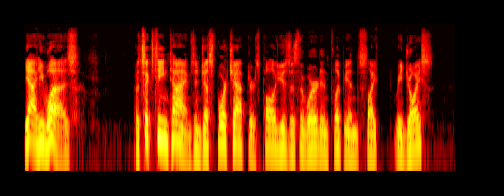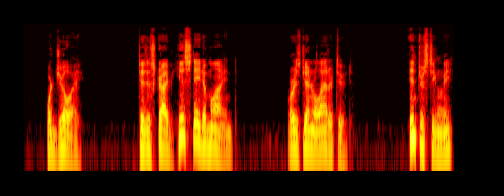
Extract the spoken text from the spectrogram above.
Yeah, he was. But 16 times in just four chapters, Paul uses the word in Philippians like rejoice or joy to describe his state of mind or his general attitude. Interestingly,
